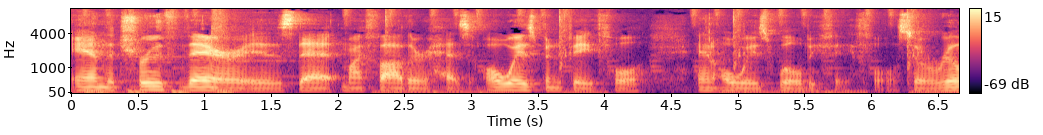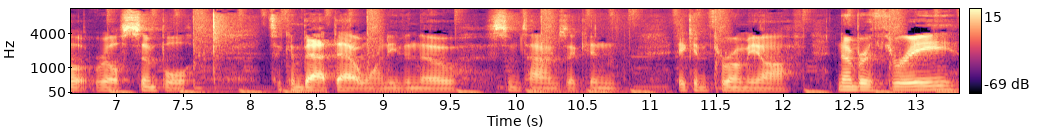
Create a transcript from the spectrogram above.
And the truth there is that my father has always been faithful and always will be faithful. So real real simple to combat that one, even though sometimes it can it can throw me off. Number three,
